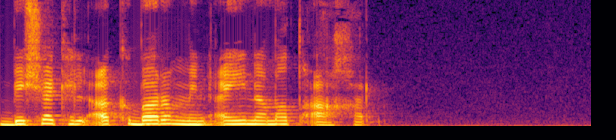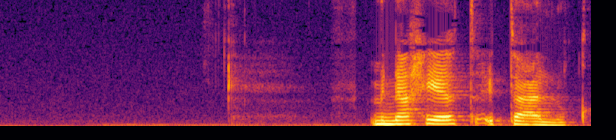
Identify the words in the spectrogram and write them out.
بشكل أكبر من أي نمط آخر. من ناحية التعلق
